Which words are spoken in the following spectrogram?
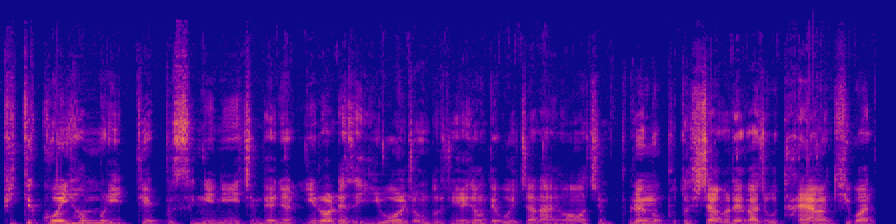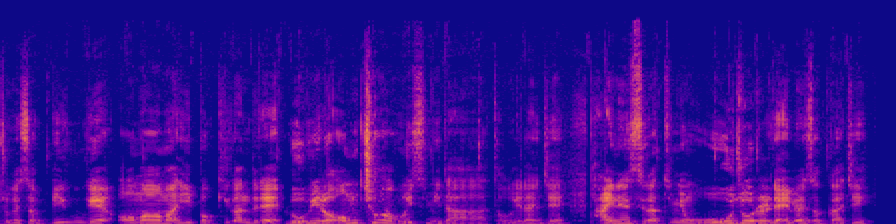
비트코인 현물 ETF 승인이 지금 내년 1월에서 2월 정도로 지금 예정되고 있잖아요. 지금 블랙록부터 시작을 해가지고 다양한 기관 쪽에서 미국의 어마어마한 입법 기관들의 로비를 엄청 하고 있습니다. 더구나 이제 바이낸스 같은 경우 5조를 내면서까지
